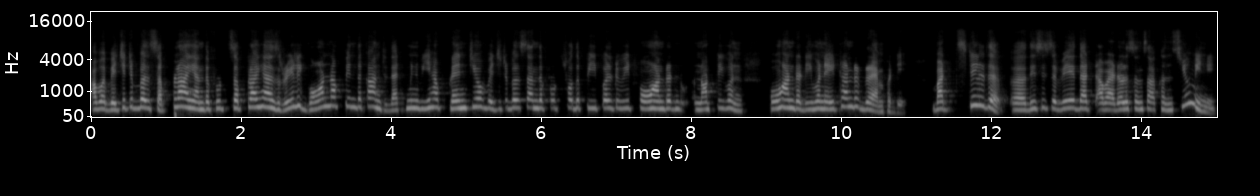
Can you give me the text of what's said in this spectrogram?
our vegetable supply and the fruit supply has really gone up in the country. That means we have plenty of vegetables and the fruits for the people to eat 400, not even 400, even 800 gram per day but still the uh, this is a way that our adolescents are consuming it.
